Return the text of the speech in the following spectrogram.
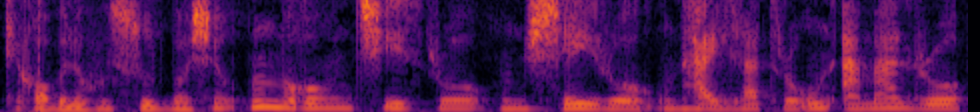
که قابل حصول باشه اون موقع اون چیز رو اون شی رو اون حقیقت رو اون عمل رو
